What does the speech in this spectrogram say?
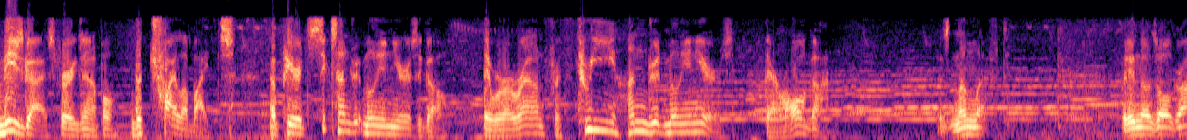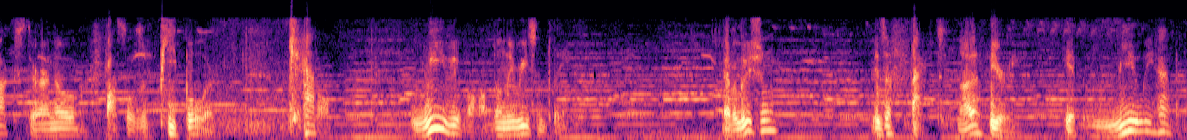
These guys, for example, the trilobites, appeared 600 million years ago. They were around for 300 million years. They're all gone. There's none left. But in those old rocks, there are no fossils of people or cattle. We've evolved only recently. Evolution is a fact, not a theory. It really happened.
